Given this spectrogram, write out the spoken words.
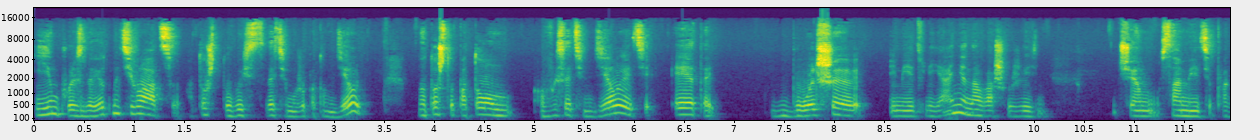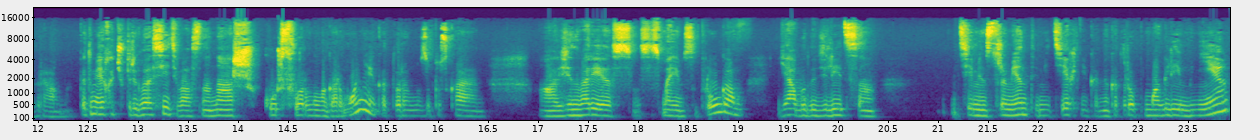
импульс, дает мотивацию. А то, что вы с этим уже потом делаете, но то, что потом вы с этим делаете, это больше имеет влияние на вашу жизнь, чем сами эти программы. Поэтому я хочу пригласить вас на наш курс «Формула гармонии», который мы запускаем а, в январе с, с моим супругом. Я буду делиться теми инструментами, техниками, которые помогли мне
